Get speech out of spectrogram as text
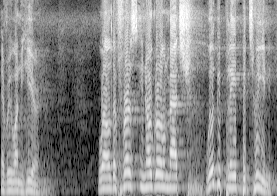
everyone here. Well, the first inaugural match will be played between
